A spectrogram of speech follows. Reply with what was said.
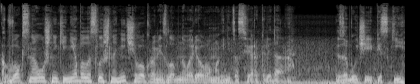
В вокс-наушнике не было слышно ничего, кроме злобного рева магнитосферы Калидара. Зыбучие пески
